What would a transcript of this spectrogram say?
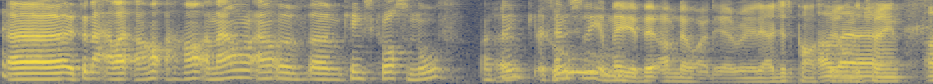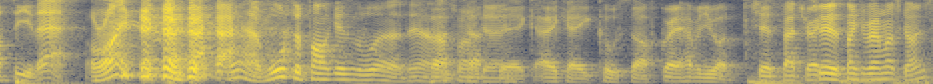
uh, it's an like an hour out of um, King's Cross North, I think, essentially, or maybe a bit. I've no idea really. I just passed I'll, it on the uh, train. I'll see you there. All right. yeah, water park is the word. Yeah, that's where I'm going. Fantastic. Okay, cool stuff. Great having you on. Cheers, Patrick. Cheers. Thank you very much, guys.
